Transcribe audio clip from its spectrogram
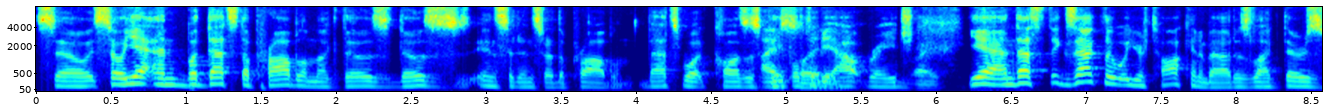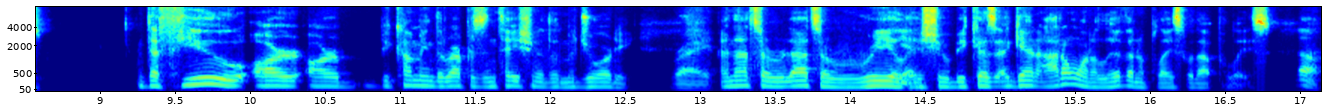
So so yeah, and but that's the problem. Like those those incidents are the problem. That's what causes people to be outraged. right. Yeah, and that's exactly what you're talking about. Is like there's the few are are becoming the representation of the majority Right. and that's a that's a real Yeah. issue because again i don't want to live in a place without police No.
